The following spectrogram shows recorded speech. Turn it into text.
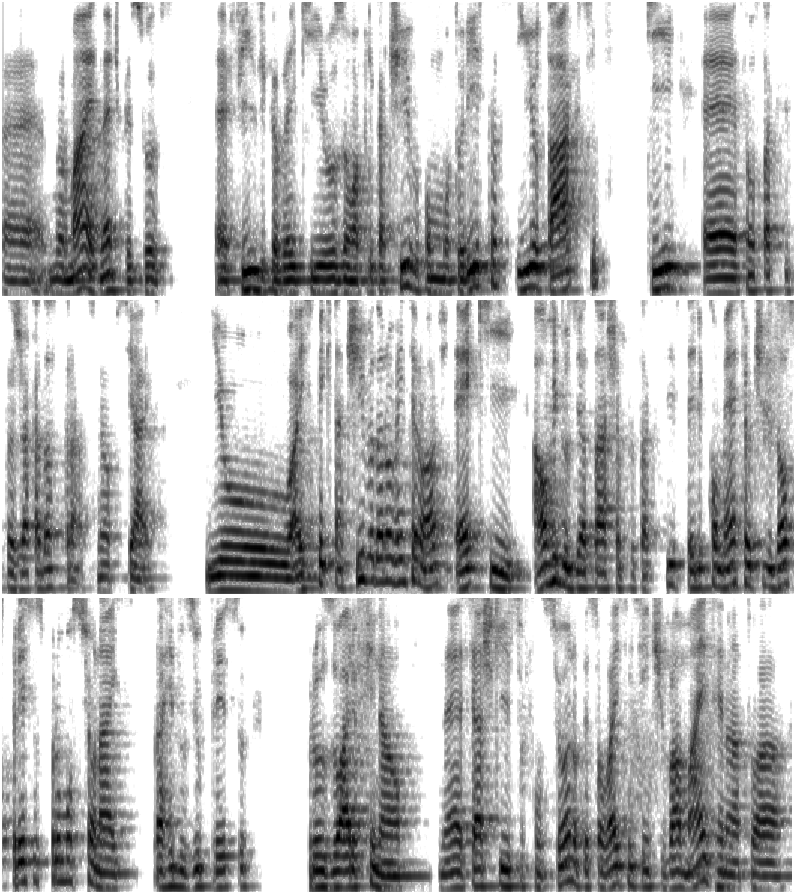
é, normais, né, de pessoas é, físicas aí que usam o aplicativo como motoristas, e o táxi, que é, são os taxistas já cadastrados, né, oficiais. E o, a expectativa da 99 é que, ao reduzir a taxa para o taxista, ele comece a utilizar os preços promocionais para reduzir o preço para o usuário final. Né? Você acha que isso funciona? O pessoal vai se incentivar mais, Renato, a,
